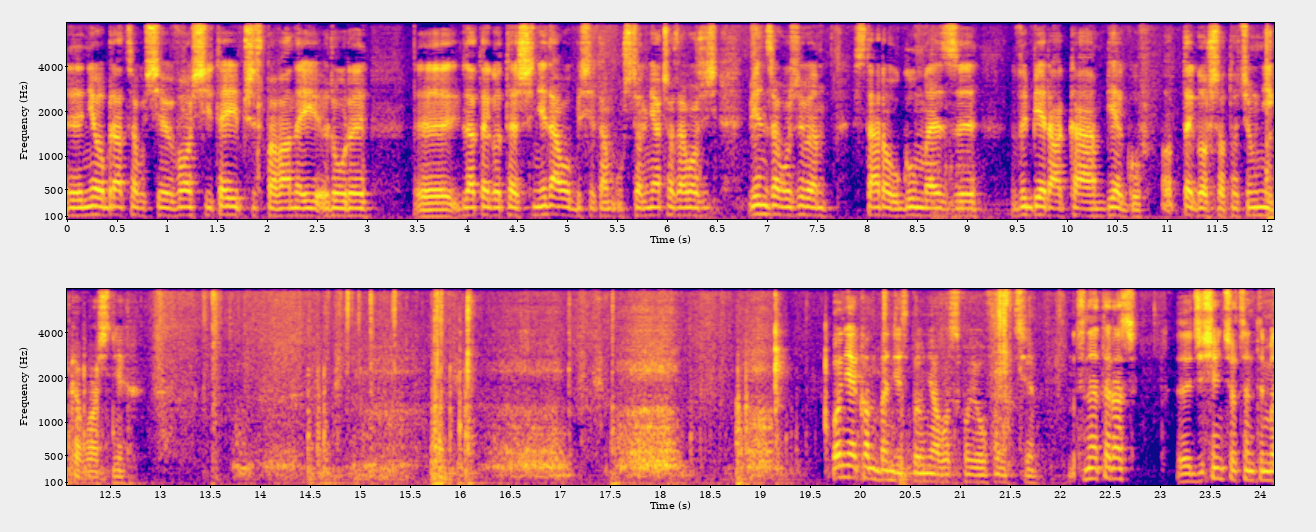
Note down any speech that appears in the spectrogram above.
y, nie obracał się w osi tej przyspawanej rury, dlatego też nie dałoby się tam uszczelniacza założyć, więc założyłem starą gumę z wybieraka biegów od tego szotociągnika właśnie. poniekąd będzie spełniało swoją funkcję. Tnę teraz e, 10 cm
